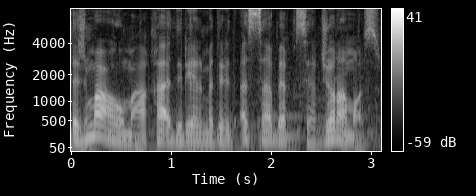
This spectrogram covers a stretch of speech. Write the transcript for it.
تجمعه مع قائد ريال مدريد السابق سيرجيو راموس.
